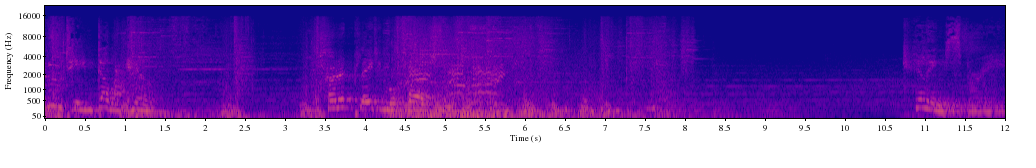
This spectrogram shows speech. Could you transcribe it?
Blue team double kill. Turret plating will fall Killing spree.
